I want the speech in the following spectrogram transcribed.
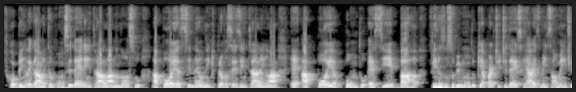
ficou bem legal. Então considerem entrar lá no nosso Apoia-se, né? O link para vocês entrarem lá é apoia.se barra Filhos do Submundo, que a partir de 10 reais mensalmente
